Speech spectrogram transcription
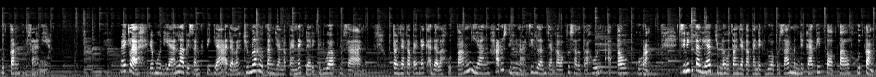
hutang perusahaannya. Baiklah, kemudian lapisan ketiga adalah jumlah hutang jangka pendek dari kedua perusahaan. Hutang jangka pendek adalah hutang yang harus dilunasi dalam jangka waktu satu tahun atau kurang. Di sini kita lihat jumlah hutang jangka pendek kedua perusahaan mendekati total hutang.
